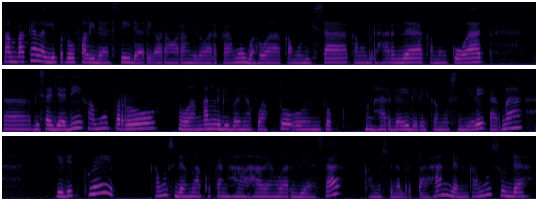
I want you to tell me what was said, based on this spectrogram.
tampaknya lagi perlu validasi dari orang-orang di luar kamu bahwa kamu bisa, kamu berharga, kamu kuat. Uh, bisa jadi kamu perlu meluangkan lebih banyak waktu untuk menghargai diri kamu sendiri karena You did great. Kamu sudah melakukan hal-hal yang luar biasa, kamu sudah bertahan dan kamu sudah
